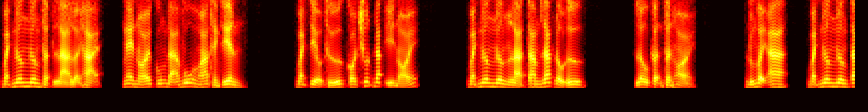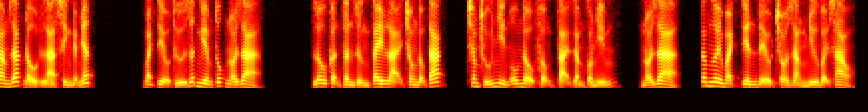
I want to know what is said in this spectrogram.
Bạch nương nương thật là lợi hại, nghe nói cũng đã vũ hóa thành tiên. Bạch tiểu thứ có chút đắc ý nói. Bạch nương nương là tam giác đầu ư? Lâu cận thần hỏi. Đúng vậy a, bạch nương nương tam giác đầu là xinh đẹp nhất. Bạch tiểu thứ rất nghiêm túc nói ra lâu cận thần dừng tay lại trong động tác, chăm chú nhìn ôm đậu phộng tại gặm con nhím, nói ra, các ngươi bạch tiên đều cho rằng như vậy sao?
